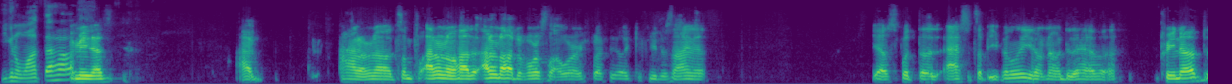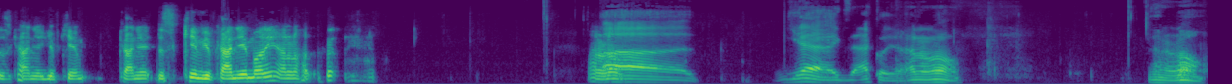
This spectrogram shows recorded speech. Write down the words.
you gonna want that house I mean, that's I. I don't know. At some. I don't know how. I don't know how divorce law works, but I feel like if you design it, yeah, split the assets up evenly. You don't know. Do they have a prenup? Does Kanye give Kim Kanye? Does Kim give Kanye money? I don't know. How, I don't know. Uh, yeah, exactly. I don't know. I don't know.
